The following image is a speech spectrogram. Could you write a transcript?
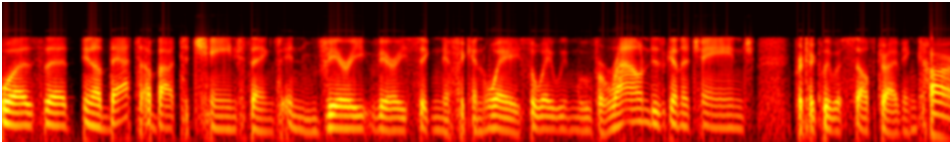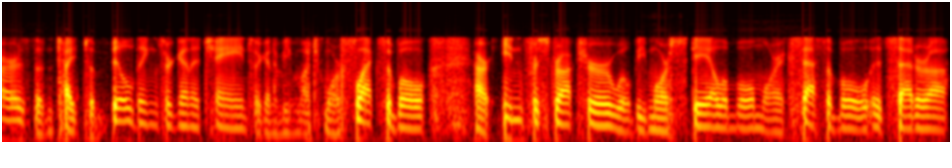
was that you know that's about to change things in very, very significant ways. The way we move around is going to change, particularly with self driving cars. The types of buildings are going to change. They're going to be much more flexible. Our infrastructure will be more scalable, more accessible, et cetera.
